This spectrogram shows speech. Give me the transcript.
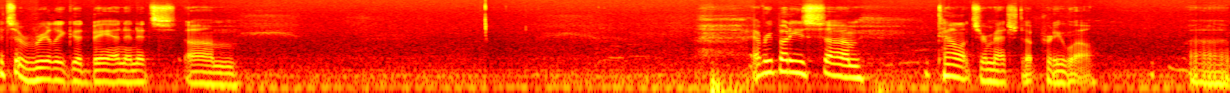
It's a really good band, and it's um, everybody's um, talents are matched up pretty well, uh,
